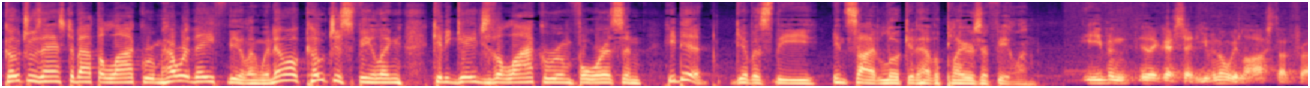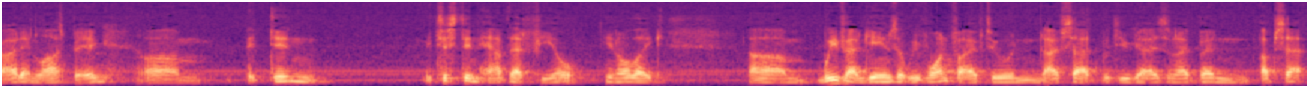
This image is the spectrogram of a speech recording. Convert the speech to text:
Coach was asked about the locker room. How are they feeling? We know how Coach is feeling. Can he gauge the locker room for us? And he did give us the inside look at how the players are feeling. Even like I said, even though we lost on Friday and lost big, um, it didn't. It just didn't have that feel. You know, like um, we've had games that we've won five two, and I've sat with you guys and I've been upset.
